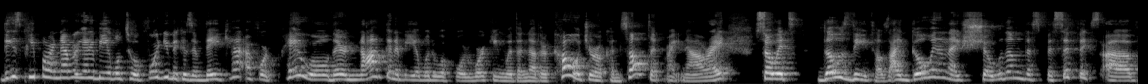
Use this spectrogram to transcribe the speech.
these people are never going to be able to afford you because if they can't afford payroll, they're not going to be able to afford working with another coach or a consultant right now, right? So it's those details. I go in and I show them the specifics of,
